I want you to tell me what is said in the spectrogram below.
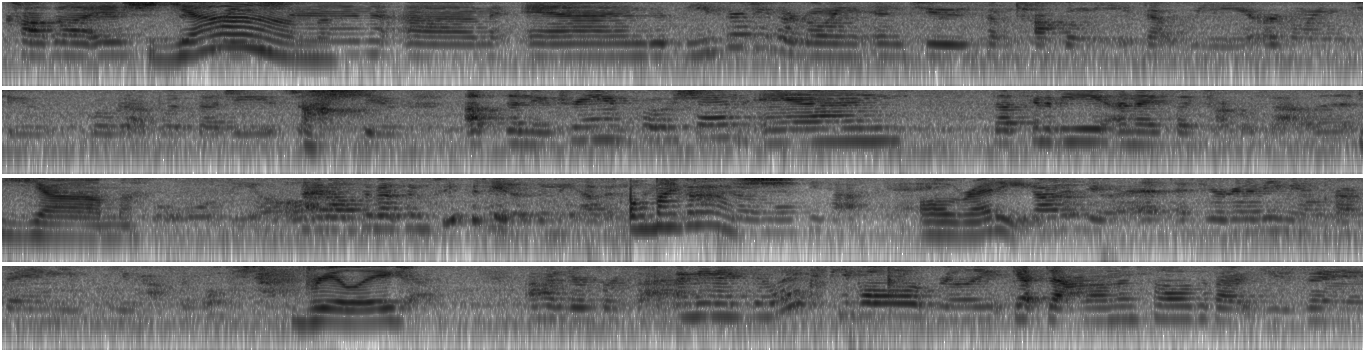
Cava-ish situation. Yum. Um, and these veggies are going into some taco meat that we are going to load up with veggies just Ah. to up the nutrient quotient. And that's going to be a nice like taco salad. Yum. Bowl deal. I've also got some sweet potatoes in the oven. Oh my gosh. So multitasking. Already. You gotta do it. If you're gonna be meal prepping, you, you have to multitask. Really? Yes, 100%. I mean, I feel like people really get down on themselves about using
